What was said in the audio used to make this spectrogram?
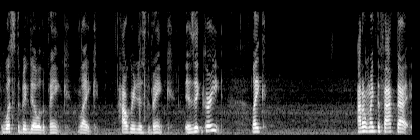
what's the big deal with a bank? Like, how great is the bank? Is it great? Like, I don't like the fact that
